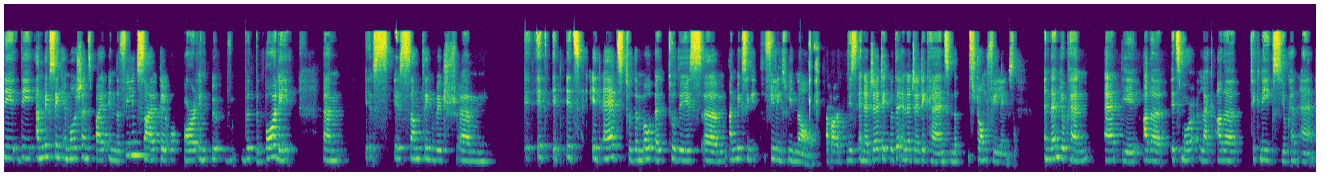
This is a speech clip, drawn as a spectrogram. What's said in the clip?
the the mixing emotions by in the feeling cycle or, or in with the body um, is is something which um, it it it's it adds to the mo uh, to these um, unmixing feelings we know about this energetic with the energetic hands and the strong feelings, and then you can add the other. It's more like other techniques you can add.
